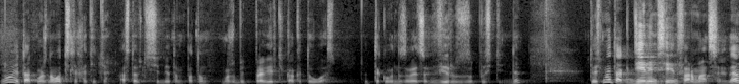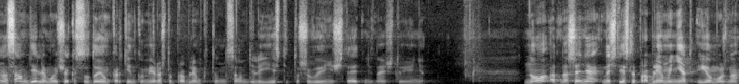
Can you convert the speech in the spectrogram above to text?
Ну и так можно. Вот, если хотите, оставьте себе, там, потом, может быть, проверьте, как это у вас. Это такого называется вирус запустить. Да? То есть мы так делимся информацией. Да? На самом деле мы у человека создаем картинку мира, что проблемка-то на самом деле есть, и то, что вы ее не считаете, не значит, что ее нет. Но отношения, значит, если проблемы нет, ее можно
